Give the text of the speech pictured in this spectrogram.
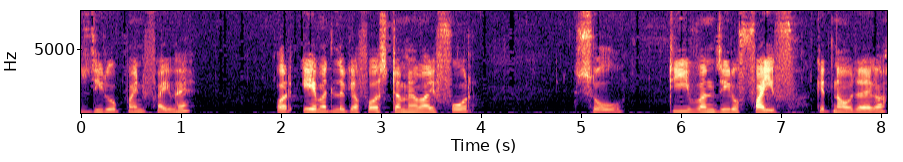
ज़ीरो पॉइंट फाइव है, और ए मतलब क्या फ़र्स्ट टर्म है हमारी four so T one zero five कितना हो जाएगा?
